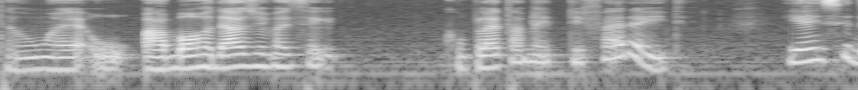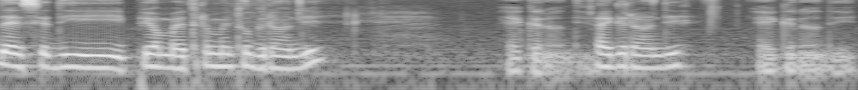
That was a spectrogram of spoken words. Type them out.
Então, é, o- a abordagem vai ser completamente diferente. E a incidência de piometra é muito grande? É grande. É grande. É grande.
